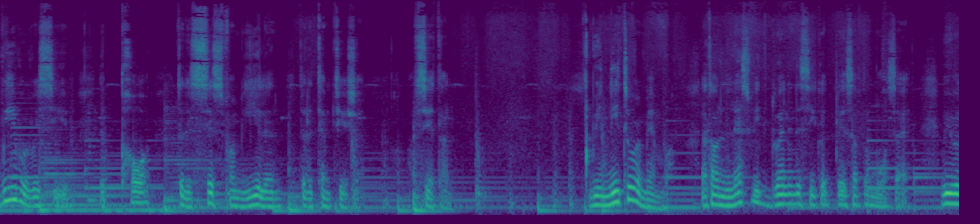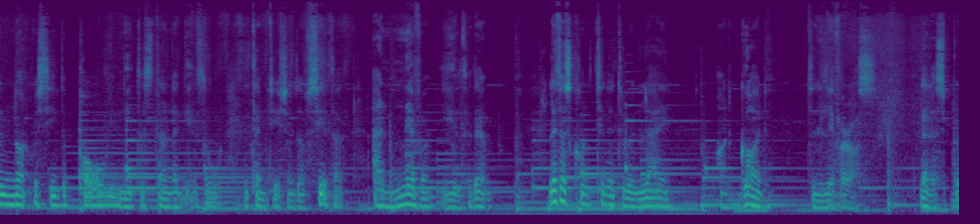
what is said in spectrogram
we will receive the power to desist from yielding to the temptation of Satan. We need to remember that unless we dwell in the secret place of the Most High, we will not receive the power we need to stand against the temptations of Satan and never yield to them. Let us continue to rely on God to deliver us. Let us pray.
